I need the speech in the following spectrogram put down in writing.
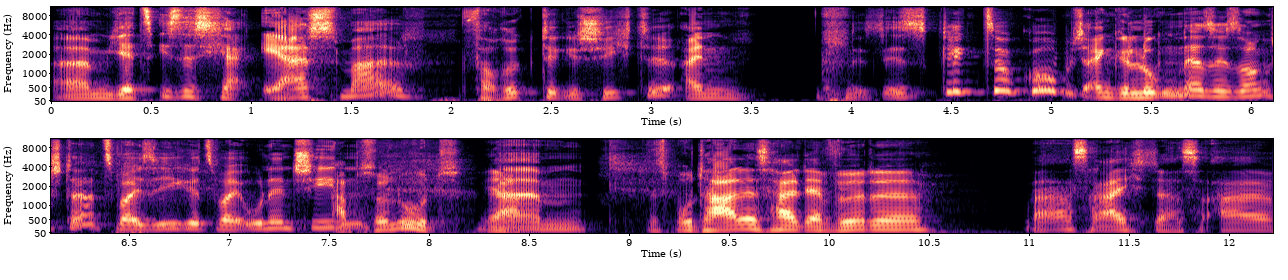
Ähm, jetzt ist es ja erstmal, verrückte Geschichte, ein, es ist, klingt so komisch, ein gelungener Saisonstart, zwei Siege, zwei Unentschieden. Absolut, ja. Ähm, Das Brutale ist halt, er würde, was reicht das? Äh,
